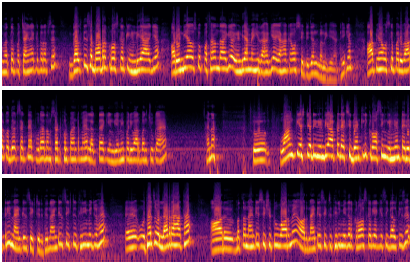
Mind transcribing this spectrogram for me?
मतलब चाइना की तरफ़ से। गलती से बॉर्डर क्रॉस करके इंडिया आ गया और इंडिया उसको पसंद आ गया और इंडिया में ही रह गया, यहाँ का वो सिटीजन बन गया, ठीक है? आप यहाँ उसके परिवार को देख सकते हैं, पूरा एकदम शर्ट फुल पैंट में है, लगता है कि इंडियन ही परिवार बन चुका है है ना? तो वांग की state in India after accidentally crossing Indian territory 1963 1963 में जो है उधर से वो लड़ रहा था और मतलब 1962 वॉर में और 1963 में इधर क्रॉस कर गया किसी गलती से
